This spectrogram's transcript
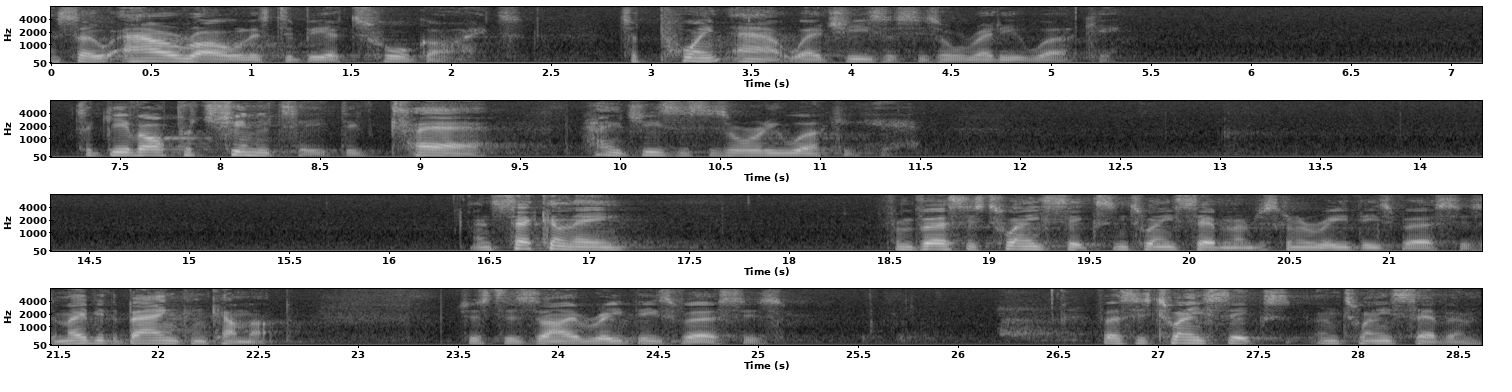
And so our role is to be a tour guide, to point out where Jesus is already working, to give opportunity, declare, hey, Jesus is already working here. And secondly, from verses 26 and 27, I'm just going to read these verses. And maybe the band can come up just as I read these verses. Verses 26 and 27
